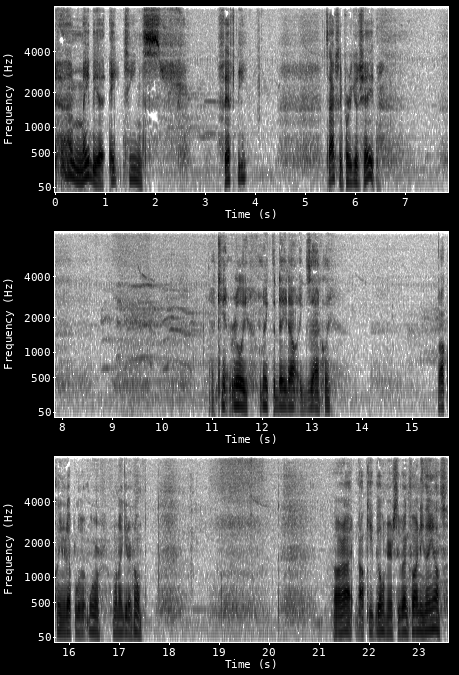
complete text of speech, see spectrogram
uh, maybe a 1850 it's actually pretty good shape. I can't really make the date out exactly. I'll clean it up a little bit more when I get it home Alright, I'll keep going here, see if I can find anything else.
